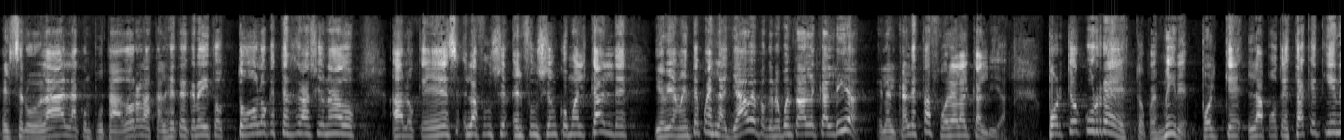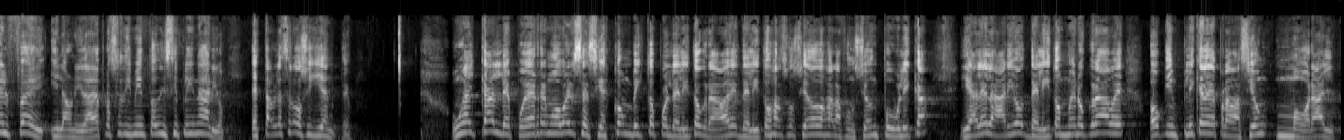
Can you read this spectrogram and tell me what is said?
el celular, la computadora, las tarjetas de crédito, todo lo que esté relacionado a lo que es la función, el función como alcalde y obviamente pues la llave, porque no puede entrar a la alcaldía. El alcalde está fuera de la alcaldía. ¿Por qué ocurre esto? Pues mire, porque la potestad que tiene el FEI y la unidad de procedimiento disciplinario establece lo siguiente. Un alcalde puede removerse si es convicto por delitos graves, delitos asociados a la función pública y al erario, delitos menos graves o que implique depravación moral.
